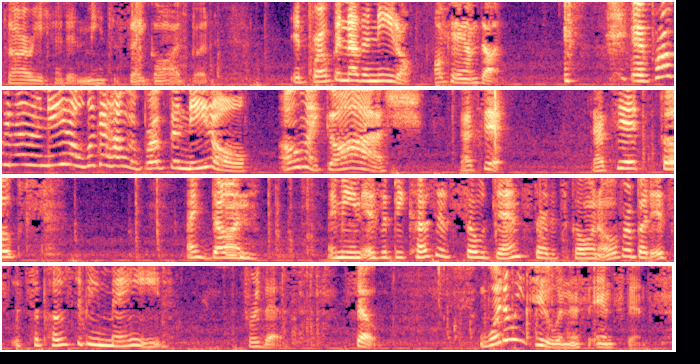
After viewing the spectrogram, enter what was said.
Sorry, I didn't mean to say God, but it broke another needle. Okay, I'm done. it broke another needle. Look at how it broke the needle. Oh my gosh. That's it. That's it, folks. I'm done. I mean, is it because it's so dense that it's going over? But it's it's supposed to be made for this. So, what do we do in this instance?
